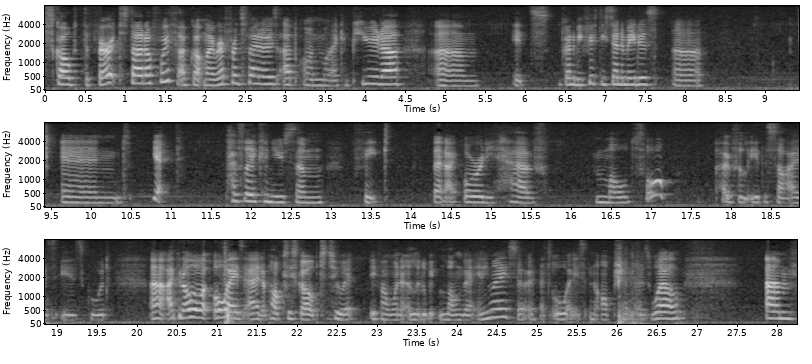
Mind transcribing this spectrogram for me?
sculpt the ferret to start off with. I've got my reference photos up on my computer. Um, it's going to be 50 centimeters uh, and yeah hopefully I can use some feet that I already have molds for hopefully the size is good uh, I can al always add epoxy sculpt to it if I want it a little bit longer anyway so that's always an option as well um,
